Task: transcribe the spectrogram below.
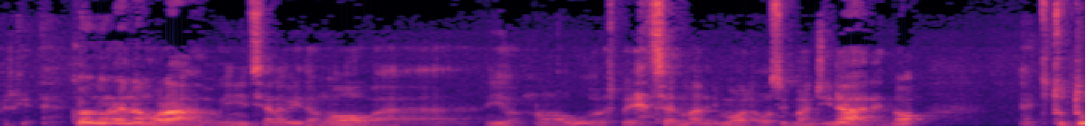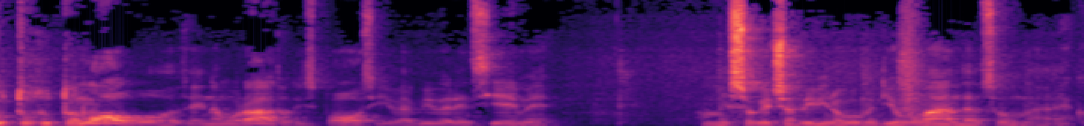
Perché quando uno è innamorato, che inizia una vita nuova, io non ho avuto l'esperienza del matrimonio, la posso immaginare, no? Tutto, tutto, tutto nuovo, sei innamorato, ti sposi, vai a vivere insieme, ammesso che ci arrivino come Dio comanda, insomma, ecco,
